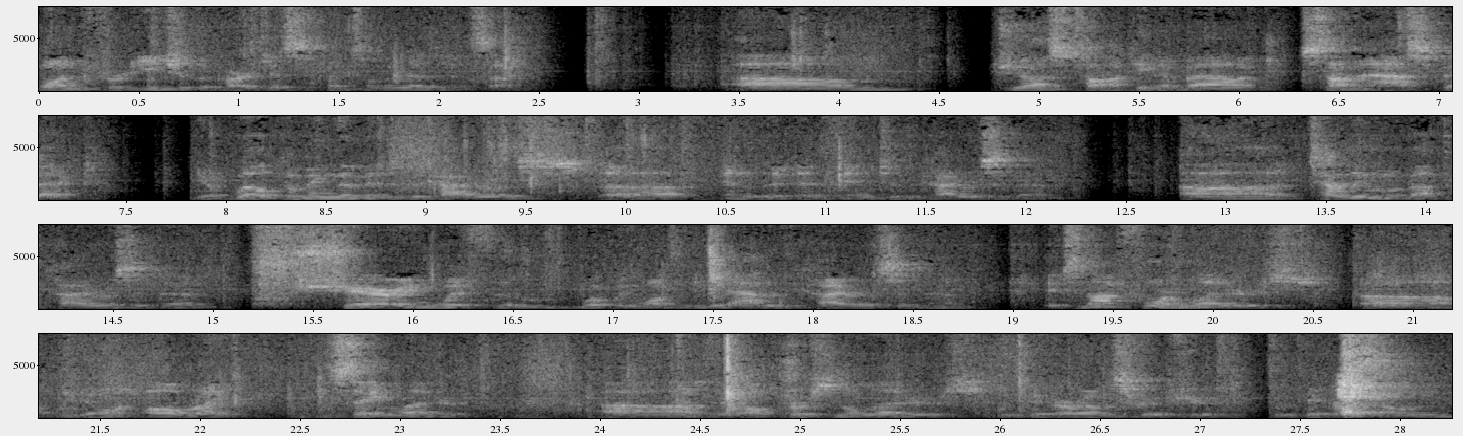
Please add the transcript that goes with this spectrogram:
One for each of the participants on the resident side um, just talking about some aspect, you know, welcoming them into the Kairos, uh, into the, into the Kairos event, uh, telling them about the Kairos event, sharing with them what we want them to get out of the Kairos event. It's not form letters. Uh, we don't all write the same letter. Uh, they're all personal letters. We pick our own scripture. We pick our own.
